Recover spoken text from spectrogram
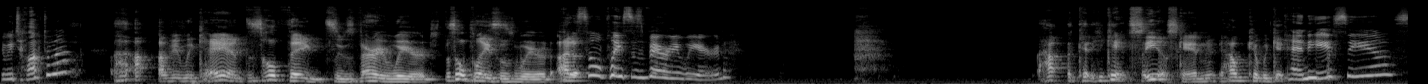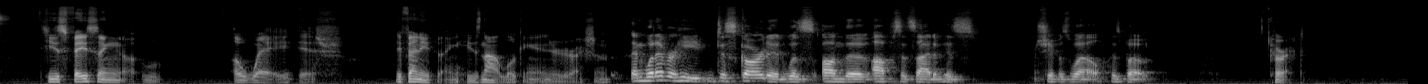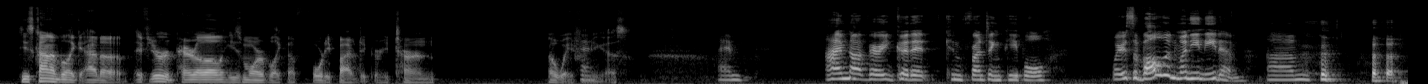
Do we talk to him? I, I mean, we can't. This whole thing seems very weird. This whole place is weird. This don't. whole place is very weird. How, can, he can't see us, can? How can we get? Can he see us? He's facing away ish. If anything, he's not looking in your direction. And whatever he discarded was on the opposite side of his ship as well, his boat. Correct. He's kind of like at a. If you're in parallel, he's more of like a 45 degree turn away from Okay. you guys. I'm I'm not very good at confronting people. Where's the Avalon when you need him? Um The-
